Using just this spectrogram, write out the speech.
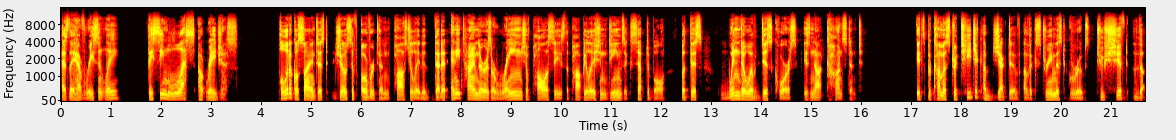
as they have recently, they seem less outrageous. Political scientist Joseph Overton postulated that at any time there is a range of policies the population deems acceptable, but this window of discourse is not constant. It's become a strategic objective of extremist groups to shift the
